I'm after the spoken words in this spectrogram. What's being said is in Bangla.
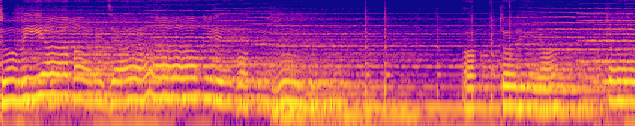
তুমি আমার জান রে বন্ধু। অন্তরে অন্তর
